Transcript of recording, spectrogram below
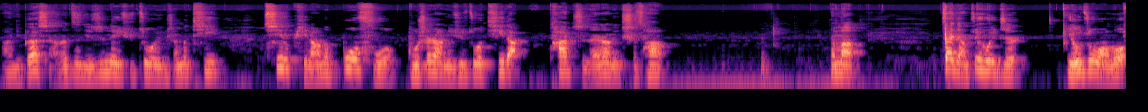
啊！你不要想着自己日内去做一个什么 T，七匹狼的波幅不是让你去做 T 的，它只能让你持仓。那么再讲最后一只游族网络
